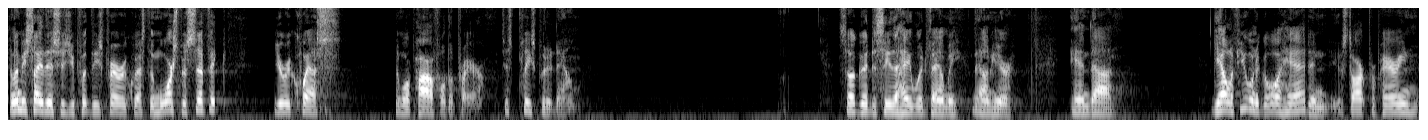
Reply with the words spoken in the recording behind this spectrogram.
And let me say this as you put these prayer requests the more specific your requests, the more powerful the prayer. Just please put it down. So good to see the Haywood family down here. And uh, Gail, if you want to go ahead and start preparing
